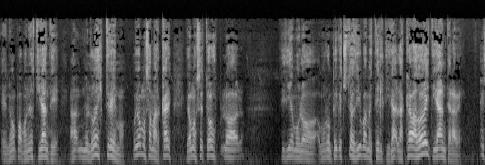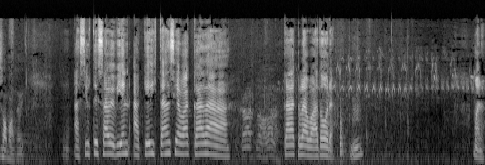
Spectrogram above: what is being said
eh, ¿no? Para poner los tirantes, a lo extremo. Hoy vamos a marcar y vamos a hacer todos los, diríamos, los, vamos a romper cachitos de Dios para meter el la clavadora y tirante a la vez. Eso vamos a hacer. Así usted sabe bien a qué distancia va cada, cada clavadora. Cada clavadora. Bueno,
